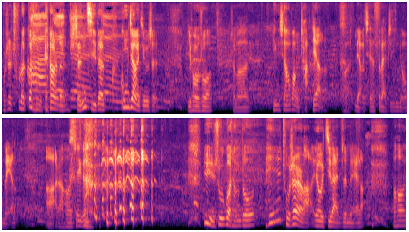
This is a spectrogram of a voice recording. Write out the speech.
不是出了各种啊各样的神奇的工匠精神，嗯比方说什么冰箱忘插电了啊，两千四百只疫苗没了。啊，然后这个 运输过程中，哎，出事儿了，又几百只没了，然后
